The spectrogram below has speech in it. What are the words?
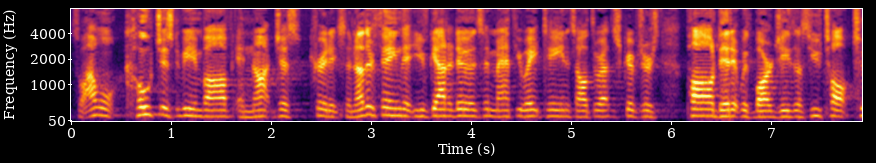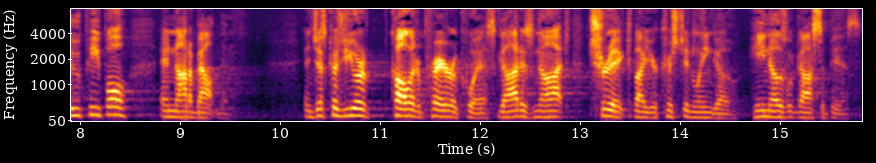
So I want coaches to be involved and not just critics. Another thing that you've got to do, it's in Matthew 18, it's all throughout the scriptures. Paul did it with Bar Jesus. You talk to people and not about them. And just because you call it a prayer request, God is not tricked by your Christian lingo. He knows what gossip is.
